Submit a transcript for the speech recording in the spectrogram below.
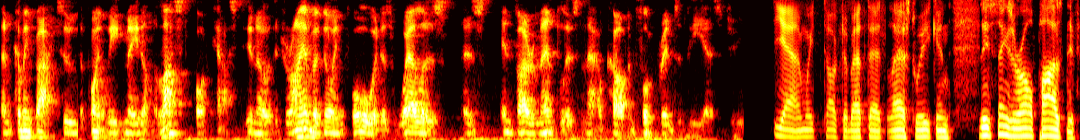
And coming back to the point we made on the last podcast, you know, the driver going forward as well as as environmental is now carbon footprint of ESG. Yeah, and we talked about that last week. And these things are all positive.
